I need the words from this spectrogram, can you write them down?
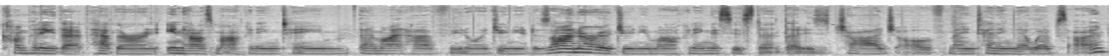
company that have their own in-house marketing team, they might have you know a junior designer or a junior marketing assistant that is in charge of maintaining their website.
